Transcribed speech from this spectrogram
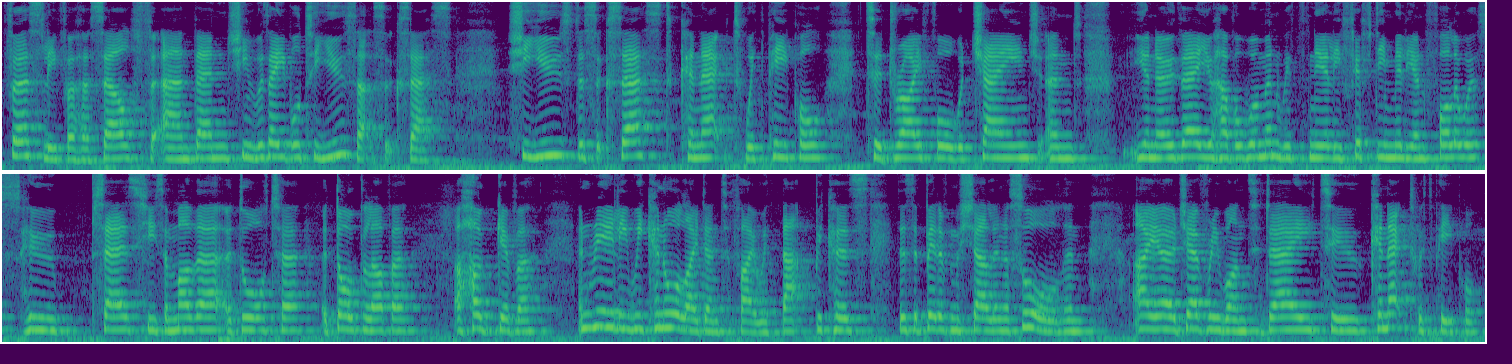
firstly for herself, and then she was able to use that success she used the success to connect with people, to drive forward change. And, you know, there you have a woman with nearly 50 million followers who says she's a mother, a daughter, a dog lover, a hug giver. And really, we can all identify with that because there's a bit of Michelle in us all. And I urge everyone today to connect with people,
